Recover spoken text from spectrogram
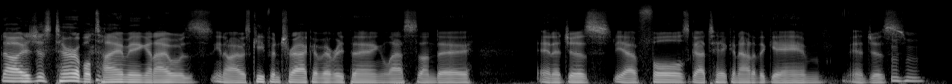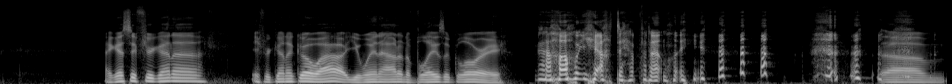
No, it was just terrible timing and I was, you know, I was keeping track of everything last Sunday and it just yeah, Foles got taken out of the game. It just hmm I guess if you're gonna if you're gonna go out, you went out in a blaze of glory. Oh yeah, definitely. um,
